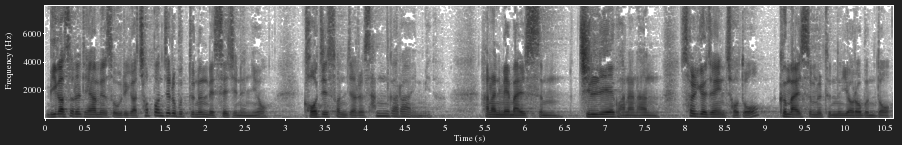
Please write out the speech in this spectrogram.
미가서를 대하면서 우리가 첫 번째로 붙드는 메시지는요, 거짓 선자를 삼가라입니다. 하나님의 말씀, 진리에 관한 한 설교자인 저도 그 말씀을 듣는 여러분도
